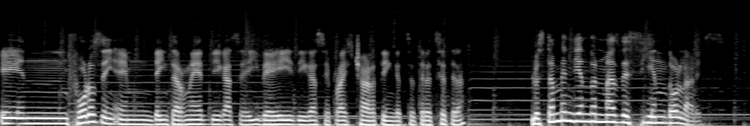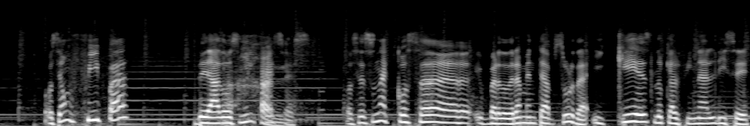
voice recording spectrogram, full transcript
en foros de, en- de internet, dígase eBay, dígase Price Charting, etcétera, etcétera, lo están vendiendo en más de 100 dólares. O sea, un FIFA de a dos mil Ájale. pesos. O sea, es una cosa verdaderamente absurda. ¿Y qué es lo que al final dice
